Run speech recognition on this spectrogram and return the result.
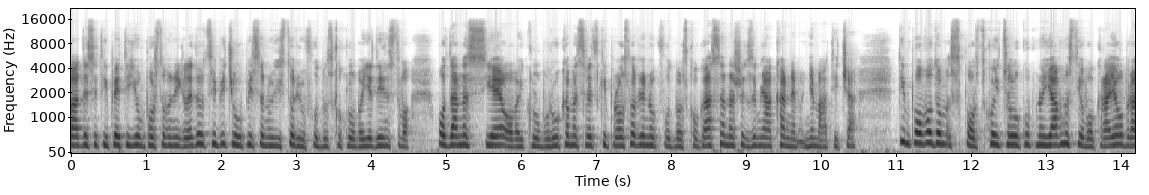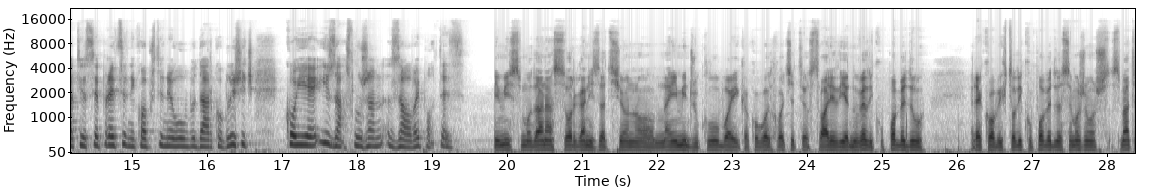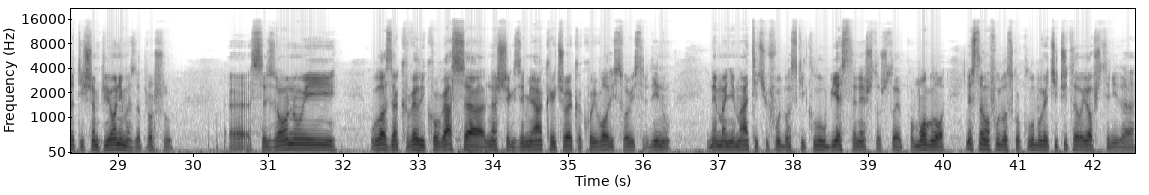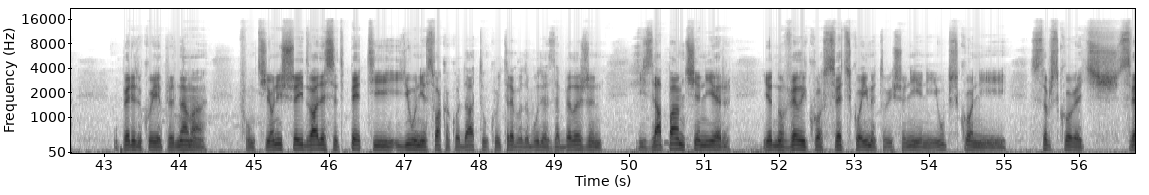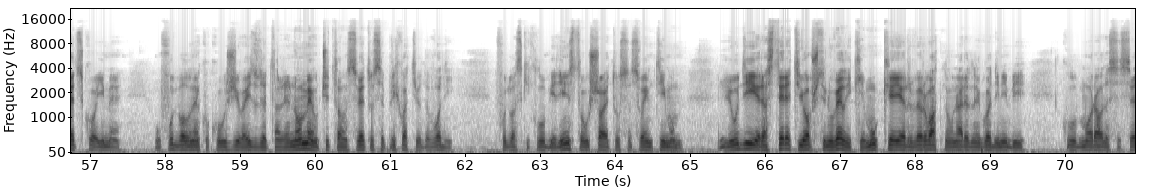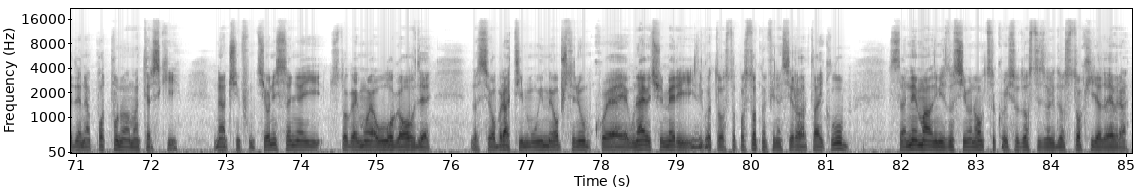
25. jun, poštovani gledalci, bit će upisan u istoriju futbolskog kluba Jedinstvo. Od danas je ovaj klub u rukama svetski proslavljenog futbolskog asa našeg zemljaka Nemanje Matića. Tim povodom sportskoj i celokupnoj javnosti ovog kraja obratio se predsjednik opštine UB Darko Glišić, koji je i zaslužan za ovaj potez. Mi smo danas organizacijono na imidžu kluba i kako god hoćete ostvarili jednu veliku pobedu rekao bih, toliku pobedu da se možemo smatrati šampionima za prošlu E, sezonu i ulazak velikog asa našeg zemljaka i čovjeka koji voli svoju sredinu, Nemanje Matić u futbolski klub, jeste nešto što je pomoglo ne samo futbolskog klubu, već i čitavoj opštini da u periodu koji je pred nama funkcioniše i 25. jun je svakako datum koji treba da bude zabeležen i zapamćen jer jedno veliko svetsko ime, to više nije ni Upsko, ni srpsko, već svetsko ime u futbolu, neko ko uživa izuzetan renome, u čitavom svetu se prihvatio da vodi futbalski klub jedinstvo, ušao je tu sa svojim timom ljudi, rastereti opštinu velike muke, jer verovatno u narednoj godini bi klub morao da se svede na potpuno amaterski način funkcionisanja i stoga je moja uloga ovde da se obratim u ime opštine UB koja je u najvećoj meri ili gotovo 100% finansirala taj klub sa nemalim iznosima novca koji su dostizali do 100.000 evra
